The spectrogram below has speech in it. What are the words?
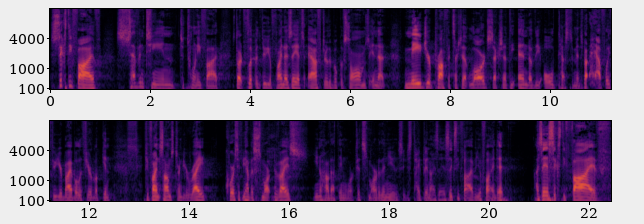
65, 17 to 25. Start flipping through, you'll find Isaiah. It's after the book of Psalms in that major prophet section, that large section at the end of the Old Testament. It's about halfway through your Bible if you're looking. If you find Psalms, turn to your right. Of course, if you have a smart device, you know how that thing works. It's smarter than you. So you just type in Isaiah 65 and you'll find it. Isaiah 65,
